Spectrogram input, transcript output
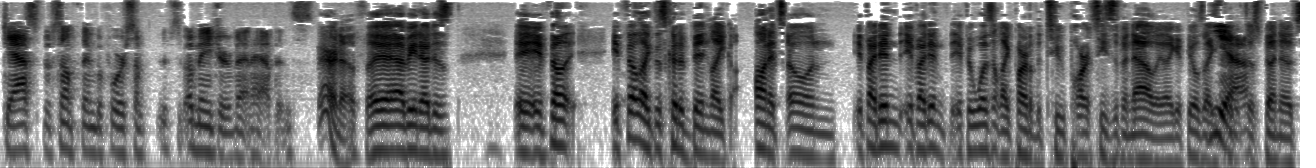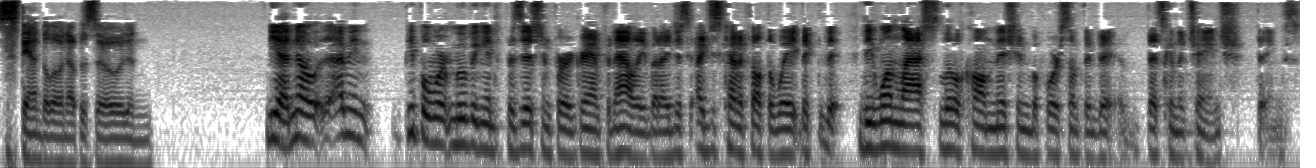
gasp of something before some a major event happens. Fair enough. I, I mean, I just it, it felt it felt like this could have been like on its own if I didn't if I didn't if it wasn't like part of the two part season finale. Like it feels like it could Yeah. have just been a standalone episode and Yeah, no, I mean, people weren't moving into position for a grand finale, but I just, I just kind of felt the weight, the, the, the one last little calm mission before something big, that's going to change things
